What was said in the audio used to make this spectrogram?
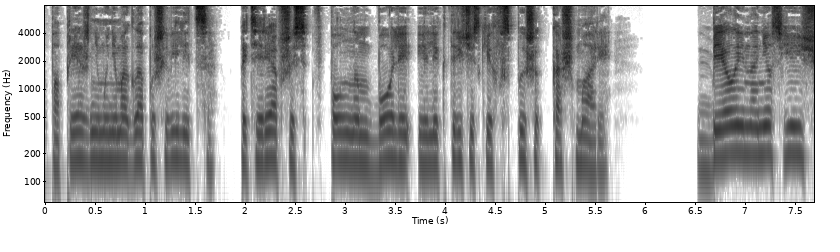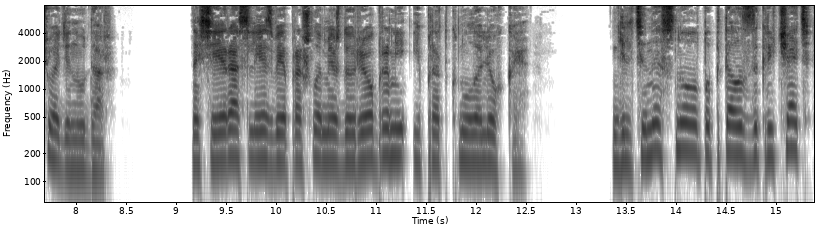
по-прежнему не могла пошевелиться, потерявшись в полном боли и электрических вспышек кошмаре. Белый нанес ей еще один удар. На сей раз лезвие прошло между ребрами и проткнуло легкое. Гильтине снова попыталась закричать,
